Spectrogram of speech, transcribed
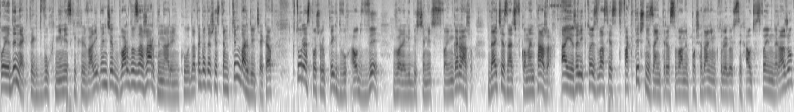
pojedynek tych dwóch niemieckich rywali będzie bardzo zażarty na rynku, dlatego też jestem tym bardziej ciekaw, które spośród tych dwóch aut Wy wolelibyście mieć w swoim garażu. Dajcie znać w komentarzach. A jeżeli ktoś z Was jest faktycznie zainteresowany posiadaniem któregoś z tych aut w swoim garażu,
